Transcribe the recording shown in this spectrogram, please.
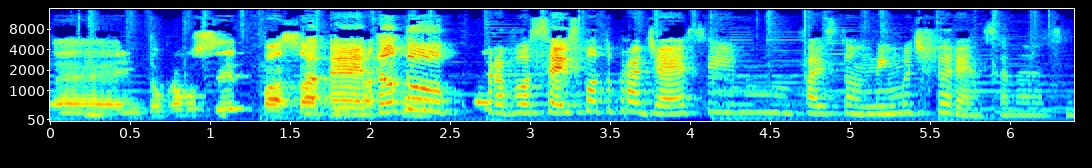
É, então, para você passar. É, cachorro- tanto pra vocês quanto pra Jessie não faz tão, nenhuma diferença, né? Assim.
